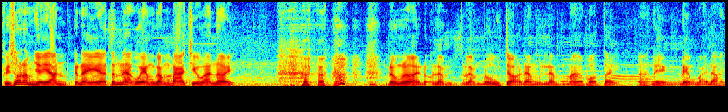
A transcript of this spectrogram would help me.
Phi số âm gì anh? Cái này à, tính ra của em gần 3 triệu anh ơi. Đúng rồi làm làm đủ trò ra 15 má bó tay à, đèn đèn vài đái.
